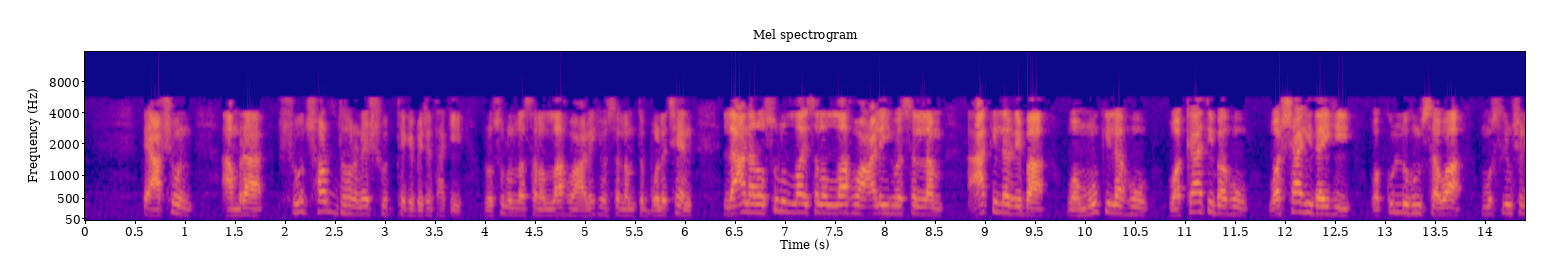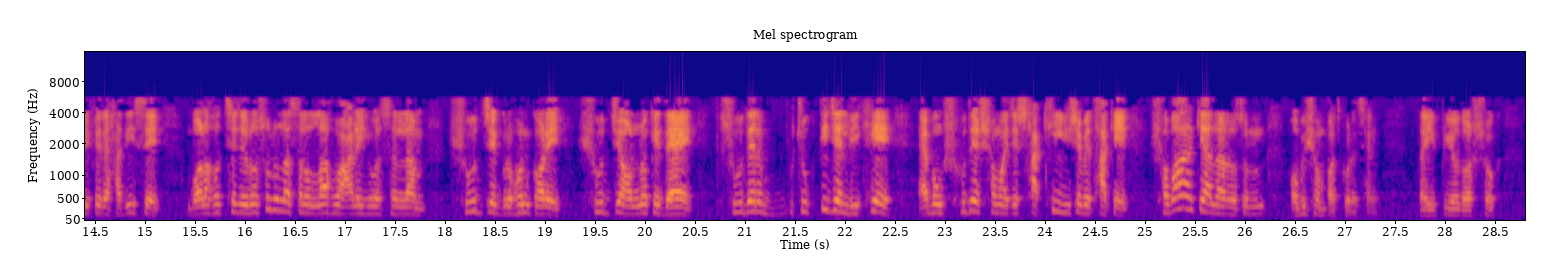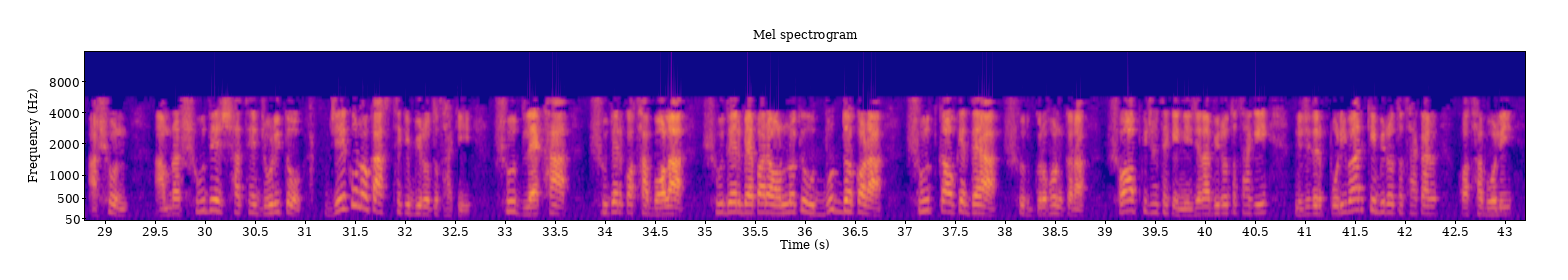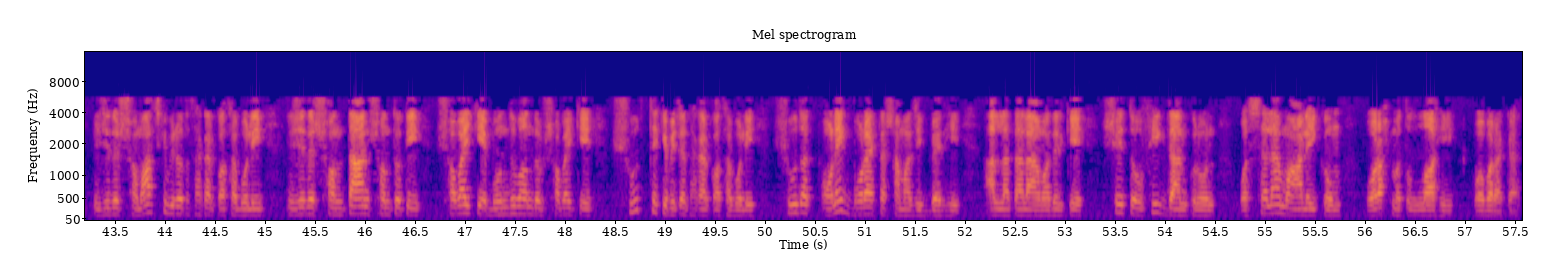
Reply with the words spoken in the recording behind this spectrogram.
তাই আসুন, আমরা সুদ, সব ধরনের সুদ থেকে বেঁচে থাকি। রসুল্লাহ সাল আলহি আসাল্লাম তো বলেছেন লানা রসুল্লাহ সাল আলহি আসাল্লাম আকিলা রিবা ওয়া মুকিলাহু ওয়া কাতিবাহু ওয়া শাহিদাইহি ওয়া কুল্লুহুম সাওয়া। মুসলিম শরীফের হাদিসে বলা হচ্ছে যে রসুল্লাহ সাল আলহি আসাল্লাম সুদ যে গ্রহণ করে, সুদ যে অন্যকে দেয়, সুদের চুক্তি যে লিখে এবং সুদের সময় যে সাক্ষী হিসেবে থাকে সবারকে আল্লাহ রসুল অভিসম্পাদ করেছেন। তাই প্রিয় দর্শক, আসুন আমরা সুদের সাথে জড়িত যে কোনো কাজ থেকে বিরত থাকি। সুদ লেখা, সুদের কথা বলা, সুদের ব্যাপারে অন্যকে উদ্বুদ্ধ করা সুদ কাউকে দেয়া, সুদ গ্রহণ করা সব কিছু থেকে নিজেরা বিরত থাকি, নিজেদের পরিবারকে বিরত থাকার কথা বলি, নিজেদের সমাজকে বিরত থাকার কথা বলি, নিজেদের সন্তান, সন্ততি সবাইকে বন্ধু বান্ধব সবাইকে সুদ থেকে বেঁচে থাকার কথা বলি। সুদ অনেক বড় একটা সামাজিক ব্যাধি। আল্লাহ তালা আমাদেরকে সে তৌফিক দান করুন। ওয়াসালামু আলাইকুম ওরহমতুল্লাহি ওবরাকাত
